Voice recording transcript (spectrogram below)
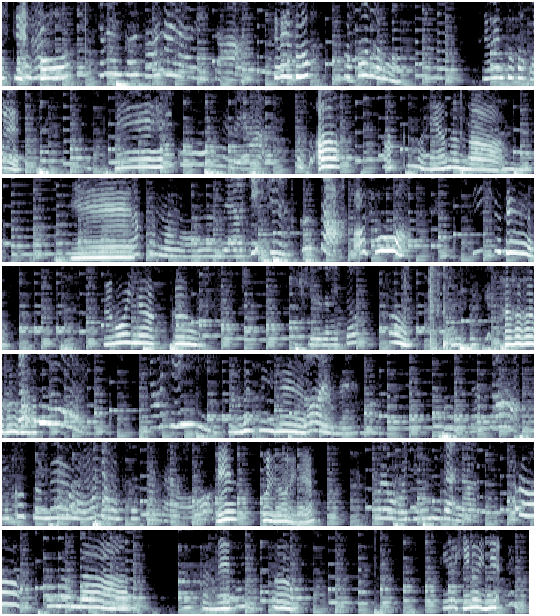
何してんのセメント取れないようにした。セメント？あ、そうなの。セメントか、これ。ええー。あ、あっくんの部屋なんだ。ええー。中のもんでティッシュで作った。あ、そう。ティッシュで。すごいね、あっくん。うん。ティッシュ代と？はははは。よ し楽しいね。そうよね。うん、やったよかったね。このおもちゃも作ったんだよ。え、どれどれこれ面白いみたいな。ああ、そうなんだ。だったね。うん。うん。部屋広いね。うん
